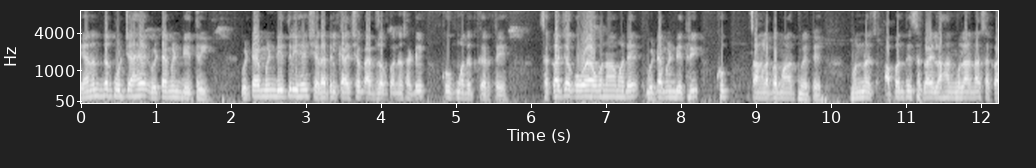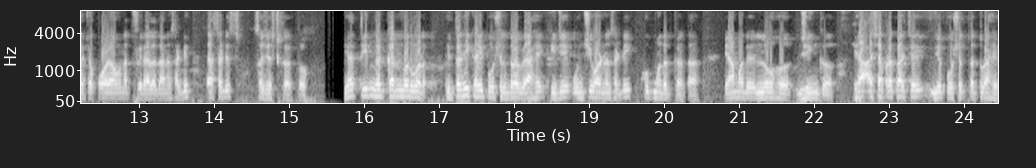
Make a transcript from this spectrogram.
यानंतर पुढचे आहे vitamin D three. Vitamin D three हे शरीरातील कॅल्शियम ॲब्झॉर्ब करण्यासाठी खूप मदत करते. सकाळच्या कोवळ्या उन्हामध्ये विटॅमिन डी थ्री खूप चांगल्या प्रमाणात मिळते. म्हणूनच आपण ते सकाळी लहान मुलांना सकाळच्या कोवळ्या उन्हात फिरायला जाण्यासाठी त्यासाठीच सजेस्ट करतो. या तीन घटकांबरोबर इतरही काही पोषक द्रव्य आहे की जे उंची वाढण्यासाठी खूप मदत करतात. यामध्ये लोह झिंक ह्या अशा प्रकारचे जे पोषक तत्व आहे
